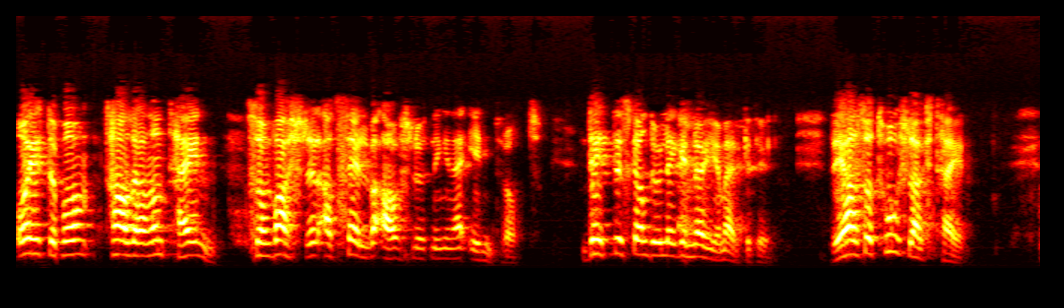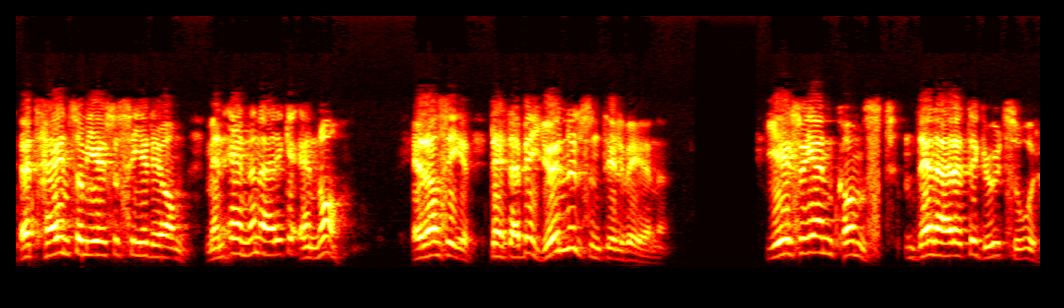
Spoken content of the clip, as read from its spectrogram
Og etterpå taler han om tegn som varsler at selve avslutningen er inntrådt. Dette skal du legge nøye merke til. Det er altså to slags tegn. Et tegn som Jesus sier det om, men enden er ikke ennå. Eller han sier dette er begynnelsen til veene. Jesu gjenkomst den er etter Guds ord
